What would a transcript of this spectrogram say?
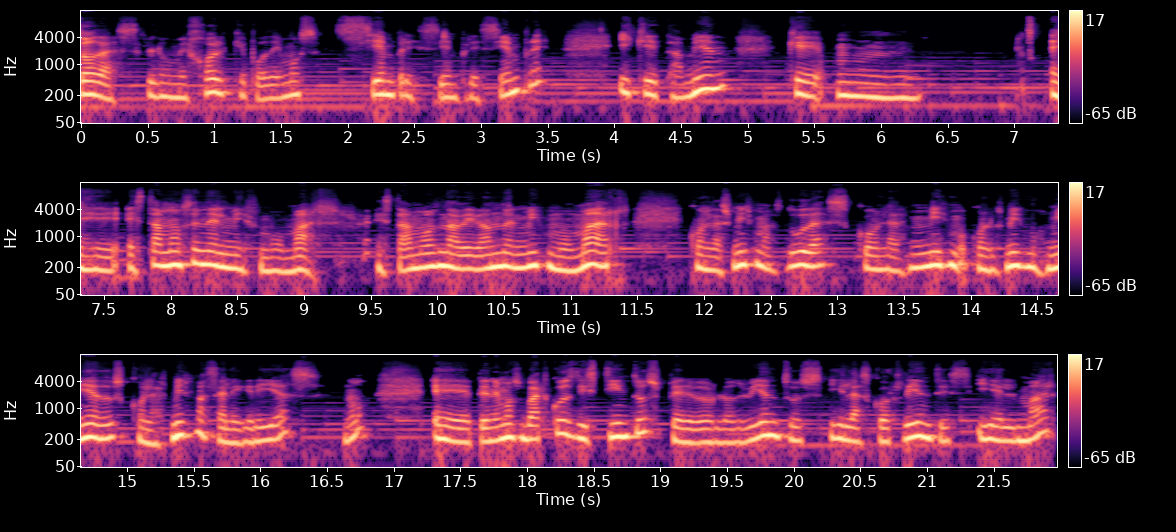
todas lo mejor que podemos siempre, siempre, siempre y que también que mm, eh, estamos en el mismo mar, estamos navegando el mismo mar con las mismas dudas, con, las con los mismos miedos, con las mismas alegrías, ¿no? Eh, tenemos barcos distintos, pero los vientos y las corrientes y el mar,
